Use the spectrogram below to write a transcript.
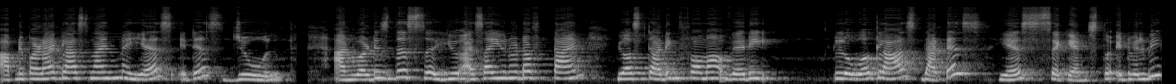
आपने पढ़ा है क्लास नाइन्थ में? Yes it is joule and what is this S I unit of time you are starting from a very lower class that is yes second तो it will be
